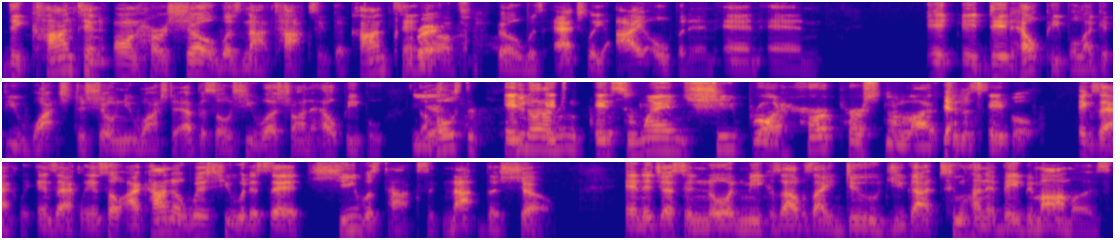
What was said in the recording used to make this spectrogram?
the content on her show was not toxic. The content of Correct. her show was actually eye-opening and and it, it did help people. Like if you watched the show and you watched the episode, she was trying to help people. The Yeah. host, of- It's, you know what I mean? it's when she brought her personal life to the table. Exactly, exactly. And so I kind of wish he would have said she was toxic, not the show. And it just annoyed me because I was like, dude, you got 200 baby mamas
